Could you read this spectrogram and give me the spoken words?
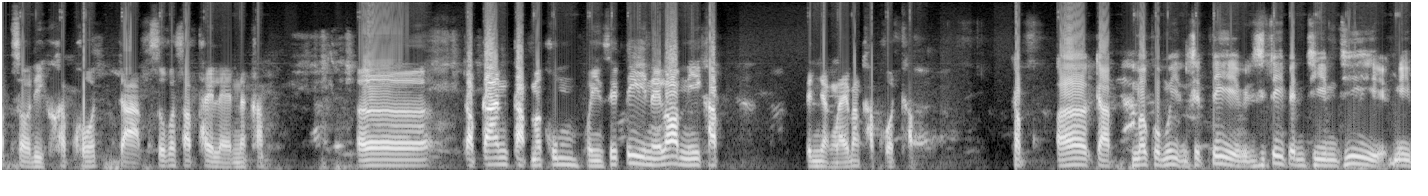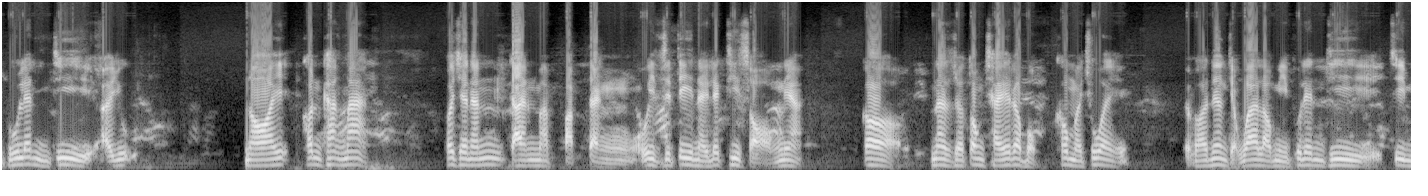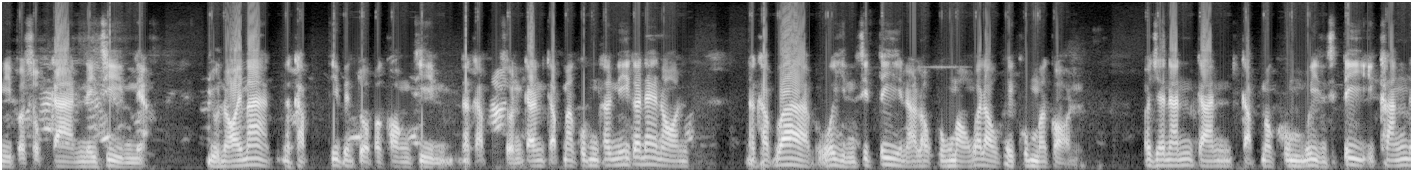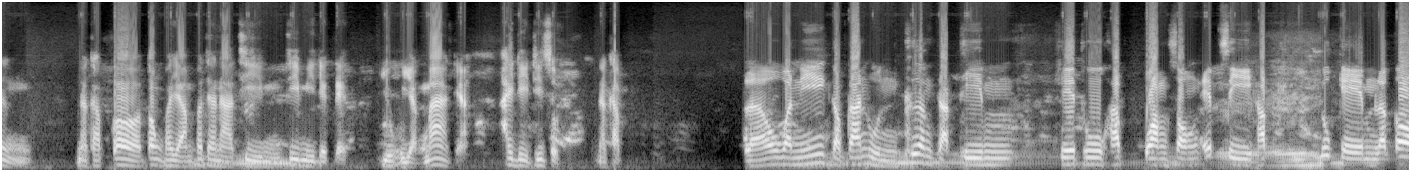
ครับ สวัสดีครับโค้ชจากซูเปอร์ซับไทยแลนด์นะครับ เอ่อ กับการกลับมาคุมหัวหินซิตี้ในรอบนี้ครับ เป็นอย่างไรบ้างครับโค้ชครับ ครับ เอ่อ กับมาคุมวินซิตี้วินซิตี้เป็นทีมที่มีผู้เล่นที่อายุน้อยค่อนข้างมาก เพราะฉะนั้นการมาปรับแต่งวินซิตี้ในเลขที่สองเนี่ย ก็น่าจะต้องใช้ระบบเข้ามาช่วยเพราะเนื่องจากว่าเรามีผู้เล่นที่ที่มีประสบการณ์ในทีมเนี่ย อยู่น้อยมากนะครับ ที่เป็นตัวประคองทีมนะครับ ส่วนการกลับมาคุมครั้งนี้ก็แน่นอนนะครับ ว่าหัวหินซิตี้นะเราคงมองว่าเราเคยคุมมาก่อน เพราะฉะนั้นการกลับมาคุมหัวหินซิตี้อีกครั้งหนึ่งนะครับ ก็ต้องพยายามพัฒนาทีมที่มีเด็กๆอยู่อย่างมากเนี่ยให้ดีที่สุดนะครับ แล้ววันนี้กับการอุ่นเครื่องจากทีม K2 ครับวางซอง FC ครับ ลูกเกมแล้วก็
